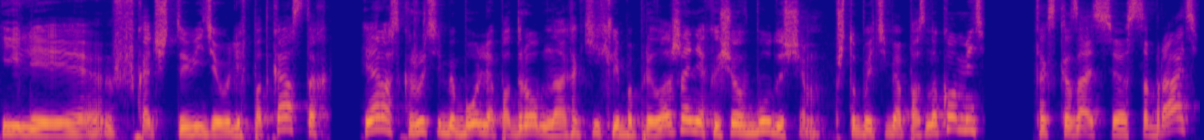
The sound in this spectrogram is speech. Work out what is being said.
или в качестве видео или в подкастах я расскажу тебе более подробно о каких-либо приложениях еще в будущем, чтобы тебя познакомить, так сказать, собрать,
